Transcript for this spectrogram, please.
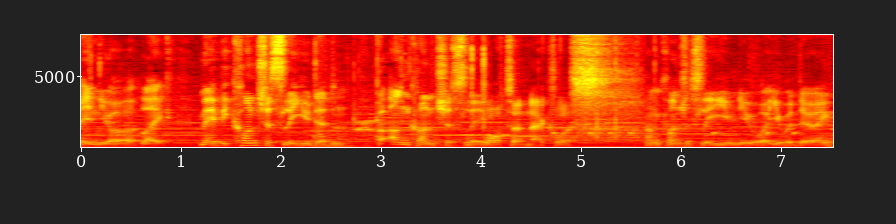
In your, like, maybe consciously you didn't, but unconsciously, water necklace. unconsciously you knew what you were doing.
